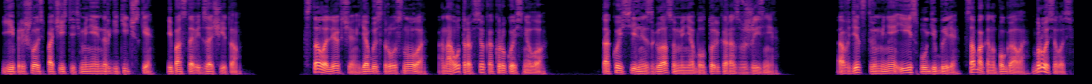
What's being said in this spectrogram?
Ей пришлось почистить меня энергетически и поставить защиту. Стало легче, я быстро уснула, а на утро все как рукой сняло. Такой сильный сглаз у меня был только раз в жизни. А в детстве у меня и испуги были, собака напугала, бросилась.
